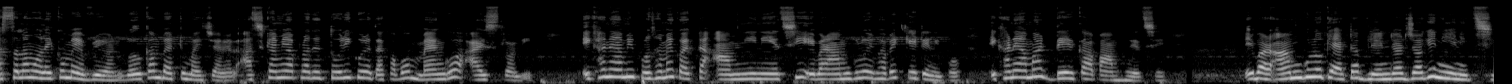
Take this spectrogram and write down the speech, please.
আসসালামু আলাইকুম everyone, welcome back to my channel. আজকে আমি আপনাদের তৈরি করে দেখাবো ম্যাঙ্গো আইস ললি। এখানে আমি প্রথমে কয়েকটা আম নিয়ে নিয়েছি, এবার আমগুলো এভাবে কেটে নিব। এখানে আমার দেড় কাপ আম হয়েছে। এবার আমগুলোকে একটা ব্লেন্ডার জগে নিয়ে নিচ্ছি।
